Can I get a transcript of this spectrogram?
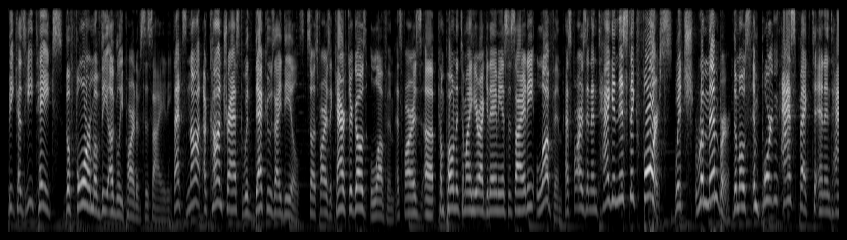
because he takes the form of the ugly part of society. That's not a contrast with Deku's ideals. So as far as a character goes, love him. As far as a component to My Hero Academia society, love him. As far as an antagonistic force, which remember, the most important aspect to an antagonist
